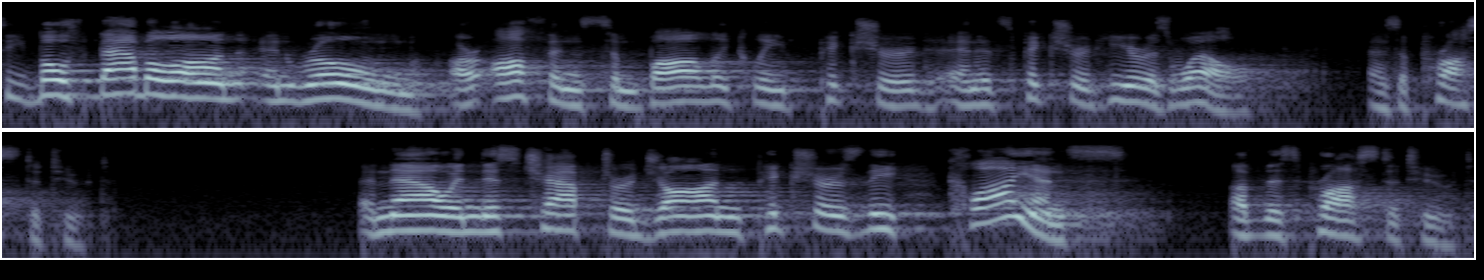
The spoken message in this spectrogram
See, both Babylon and Rome are often symbolically pictured, and it's pictured here as well, as a prostitute. And now in this chapter, John pictures the clients of this prostitute.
